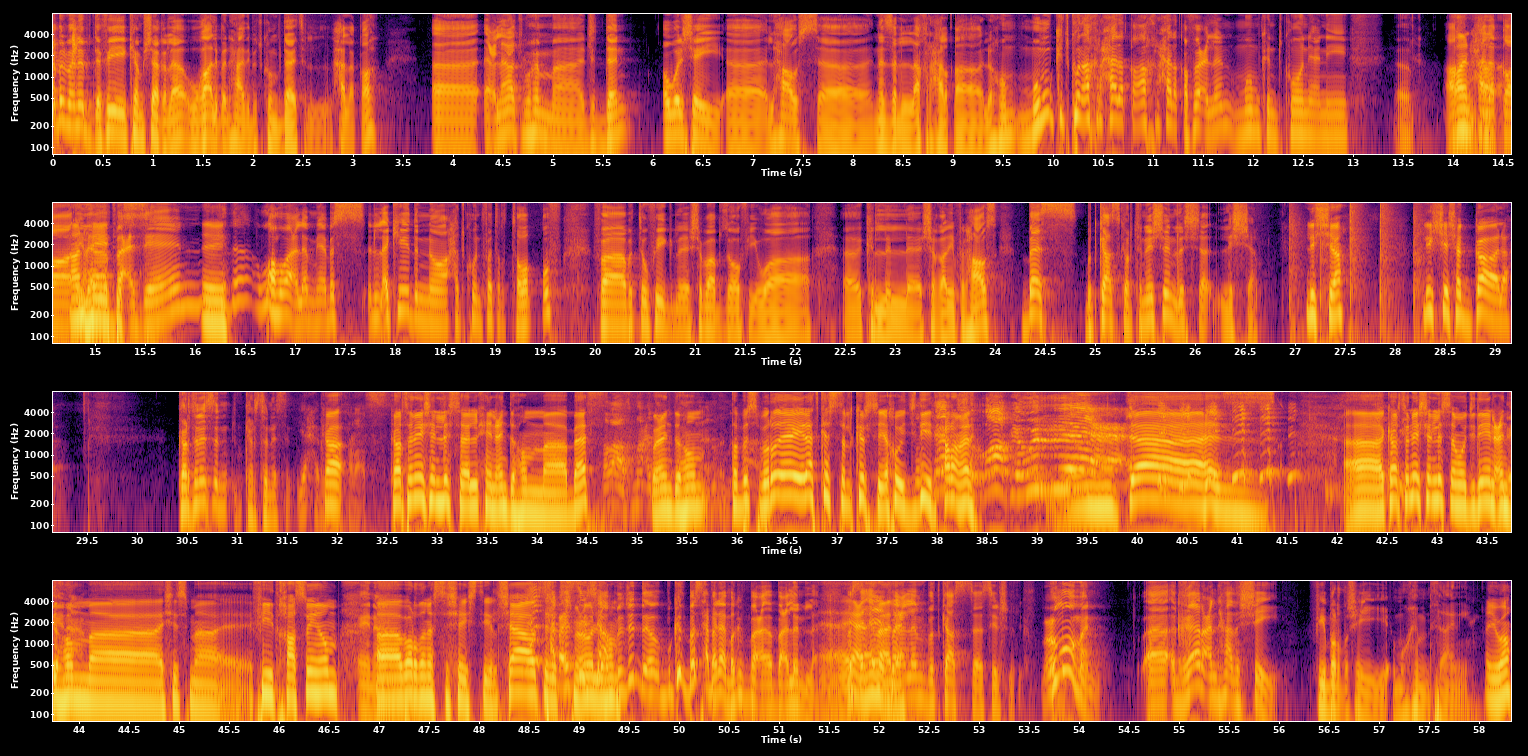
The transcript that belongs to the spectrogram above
قبل ما نبدأ في كم شغلة وغالبا هذه بتكون بداية الحلقة. آه إعلانات مهمة جدا. أول شيء آه ال House آه نزل آخر حلقة لهم. ممكن تكون آخر حلقة آخر حلقة فعلا. ممكن تكون يعني آه آخر حلقة أن إلى hiatus. بعدين إيه. كذا. الله أعلم. يعني بس الأكيد إنه حتكون فترة توقف. فبالتوفيق لشباب زوفي وكل الشغالين في ال House. بس بودكاست Cartoonation لسه لسه. لسه. لسه شغالة. Cartoonation Cartoonation يا حبيبي خلاص. Cartoonation لسه الحين عندهم آه، بث خلاص ما وعندهم طب اصبر إيه لا تكسر الكرسي يا أخوي جديد حرام عليك. الراب يا ورع. ممتاز. آه Cartoonation لسه موجودين عندهم آه شو اسمه feed خاص فيهم إيه نعم. آه برضه نفس الشيء Still. shout على تسمعون لهم. من جد كنت بسحب عليه ما كنت بع- بعلن له. بس يعني يعني ما. فعلا بودكاست Still. عموما آه، غير عن هذا الشيء في برضه شيء مهم ثاني. أيوه.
